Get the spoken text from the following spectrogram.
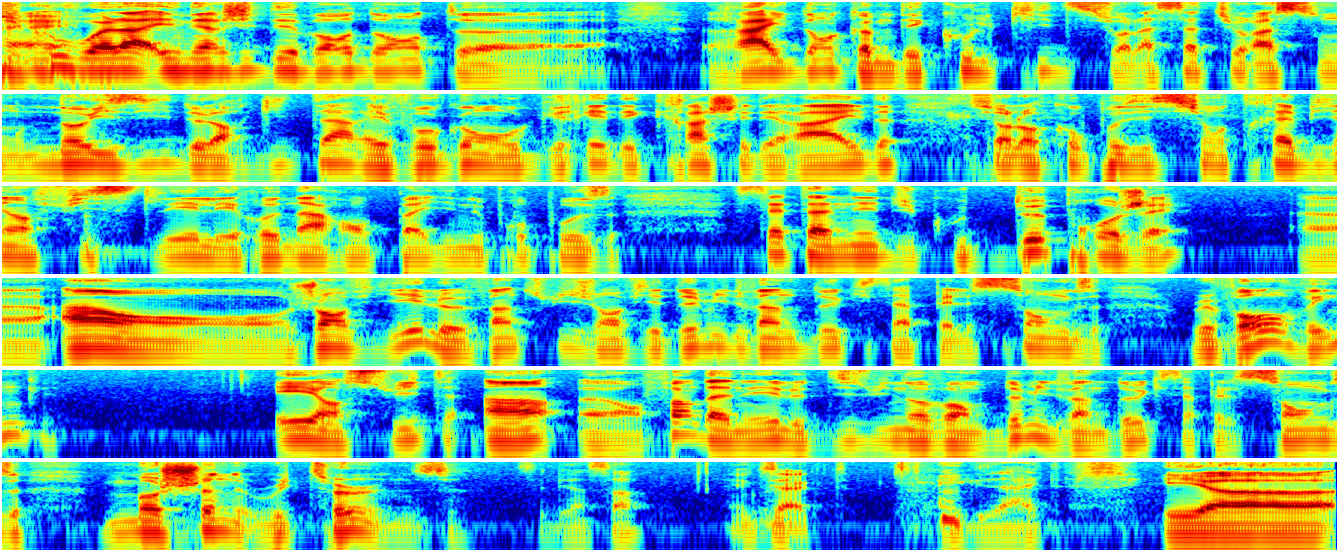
Du coup, voilà, énergie débordante, euh, ridant comme des cool kids sur la saturation noisy de leur guitare et voguant au gré des crashs et des rides. Sur leur composition très bien ficelée, les renards empaillés nous proposent cette année, du coup, deux projets. Euh, un en janvier, le 28 janvier 2022, qui s'appelle Songs Revolving. Et ensuite un euh, en fin d'année, le 18 novembre 2022, qui s'appelle Songs Motion Returns. C'est bien ça Exact. Exact. Et euh,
